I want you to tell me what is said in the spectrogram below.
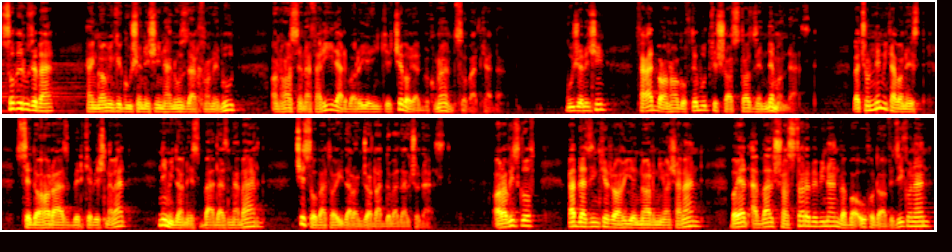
صبح روز بعد هنگامی که گوشه نشین هنوز در خانه بود آنها سه نفری درباره اینکه چه باید بکنند صحبت کردند گوشه نشین فقط به آنها گفته بود که شاستا زنده مانده است و چون نمی‌توانست صداها را از برکه بشنود نمی‌دانست بعد از نبرد چه صحبتهایی در آنجا رد و بدل شده است. آراویس گفت قبل از اینکه راهی نارنیا شوند باید اول شاستا را ببینند و با او خداحافظی کنند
